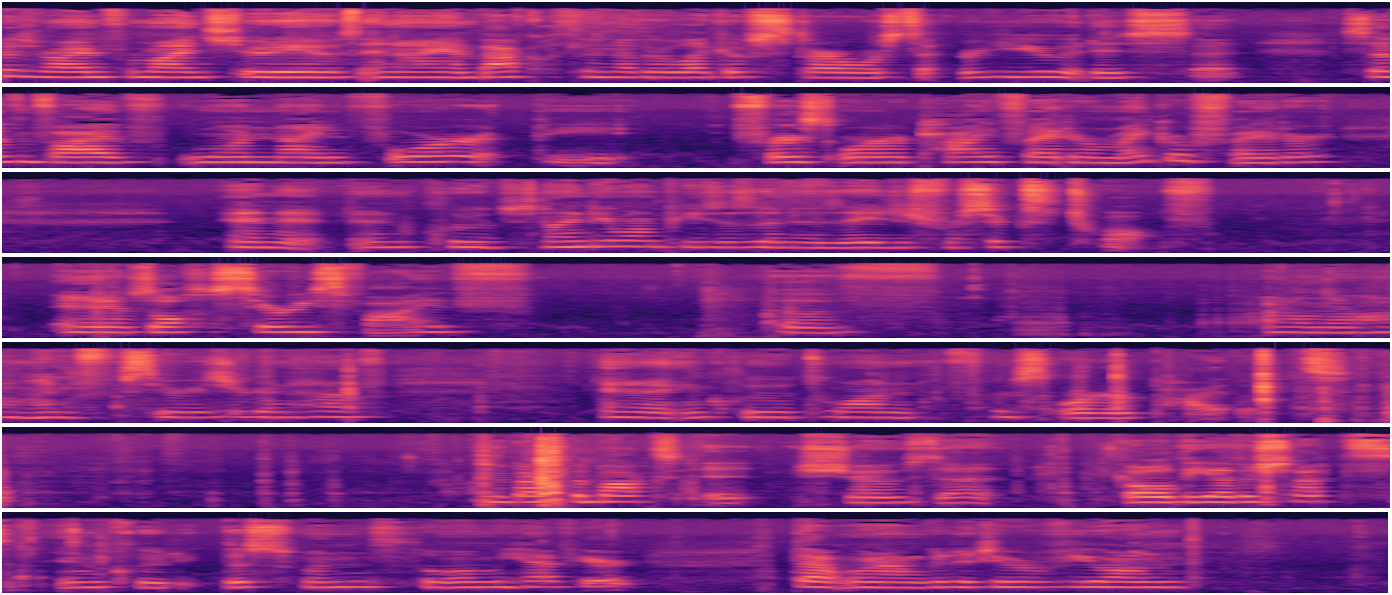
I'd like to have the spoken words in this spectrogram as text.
it is Ryan from Ryan Studios, and I am back with another LEGO Star Wars set review. It is set 75194, the First Order TIE Fighter Microfighter, and it includes 91 pieces and is ages for 6 to 12. And it is also Series 5 of, I don't know how many series you're going to have, and it includes one First Order pilot. In the back of the box, it shows that all the other sets, including this one's the one we have here. That one I'm going to do a review on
